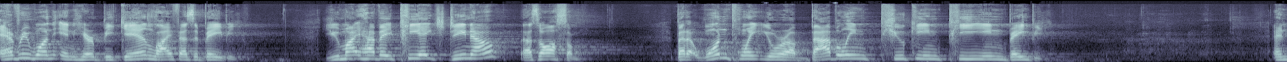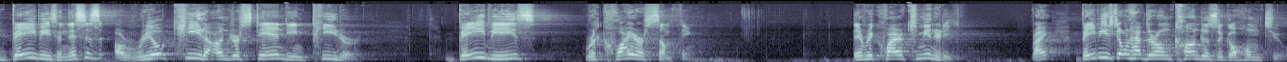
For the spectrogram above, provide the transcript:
Everyone in here began life as a baby. You might have a PhD now, that's awesome. But at one point, you were a babbling, puking, peeing baby. And babies, and this is a real key to understanding Peter, babies require something. They require community, right? Babies don't have their own condos to go home to.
